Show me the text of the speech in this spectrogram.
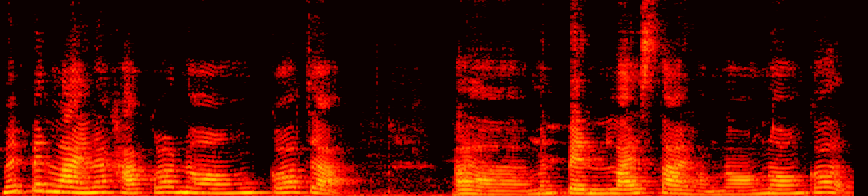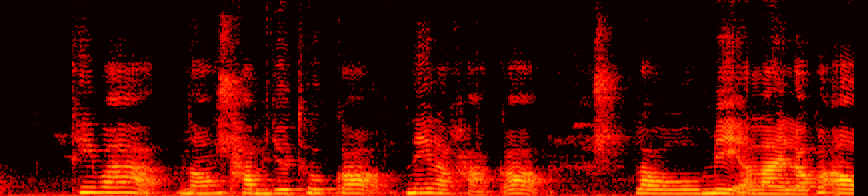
ไม่เป็นไรนะคะ ก็น้องก็จะมันเป็นไลฟ์สไตล์ของน้องน้องก็ที่ว่าน้องทำ YouTube ก็นี่แหละค่ะก็เรามีอะไรเราก็เอา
